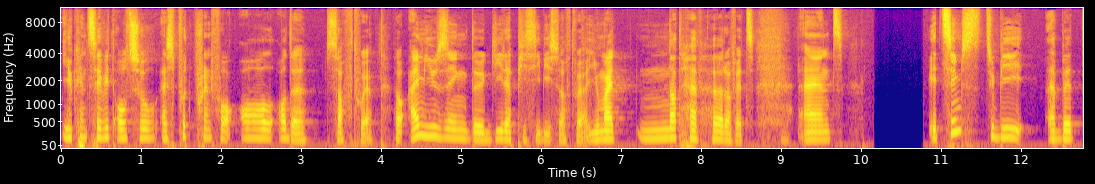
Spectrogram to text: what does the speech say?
you can save it also as footprint for all other software. So I'm using the gEDA PCB software. You might not have heard of it. And it seems to be a bit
